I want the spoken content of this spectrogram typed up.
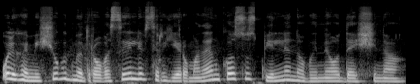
Ольга Міщук, Дмитро Васильєв, Сергій Романенко, Суспільне новини Одещина.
